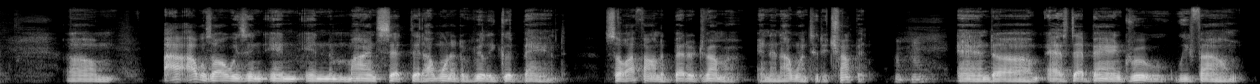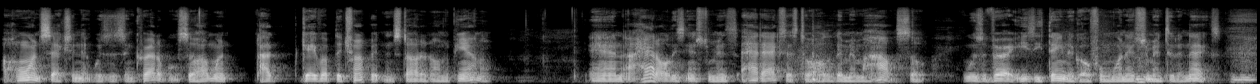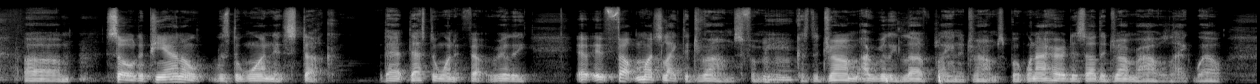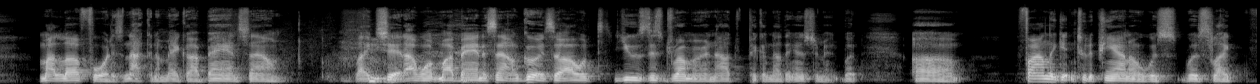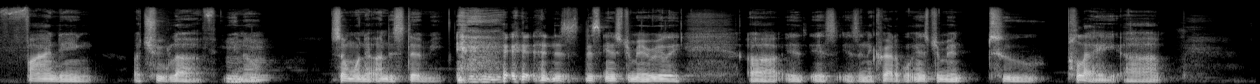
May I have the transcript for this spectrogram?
Um, I, I was always in, in in the mindset that I wanted a really good band, so I found a better drummer, and then I went to the trumpet Mm-hmm. And um, as that band grew, we found a horn section that was just incredible. So I went, I gave up the trumpet and started on the piano. And I had all these instruments. I had access to all of them in my house. So it was a very easy thing to go from one instrument mm-hmm. to the next. Mm-hmm. Um, so the piano was the one that stuck. That that's the one that felt really. It, it felt much like the drums for me because mm-hmm. the drum I really loved playing the drums. But when I heard this other drummer, I was like, well, my love for it is not going to make our band sound like shit. I want my band to sound good, so I would use this drummer and I'll pick another instrument. But um, finally, getting to the piano was was like finding a true love. You mm-hmm. know, someone that understood me. Mm-hmm. and this this instrument really uh, is, is, is an incredible instrument to play. Uh,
